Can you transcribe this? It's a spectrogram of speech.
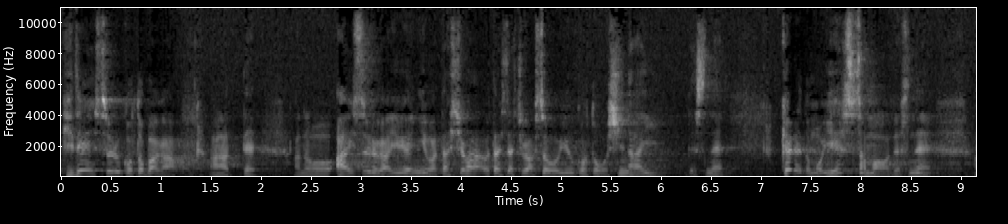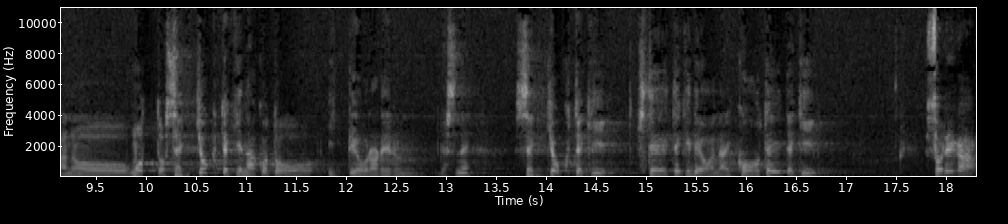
否定する言葉があってあの愛するがゆえに私は私たちはそういうことをしないですね。けれどもイエス様はですねあのもっと積極的なことを言っておられるんですね。積極的否定的ではない肯定的。それが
